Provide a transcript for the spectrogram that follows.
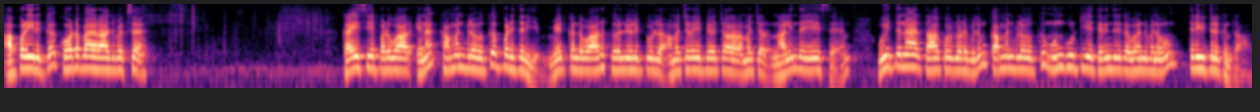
அப்படி இருக்க கோட்டபாய ராஜபக்ச கைது செய்யப்படுவார் என கம்மன் பிளவுக்கு எப்படி தெரியும். மேற்கண்டவாறு கேள்வி எழுப்பியுள்ள அமைச்சரவை பேச்சாளர் அமைச்சர் நலிந்த ஏச உயிர்த்தினார் தாக்குதல் தொடர்பிலும் கம்மன் பிளவுக்கு முன்கூட்டியே தெரிந்திருக்க வேண்டும் எனவும் தெரிவித்திருக்கின்றார்.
